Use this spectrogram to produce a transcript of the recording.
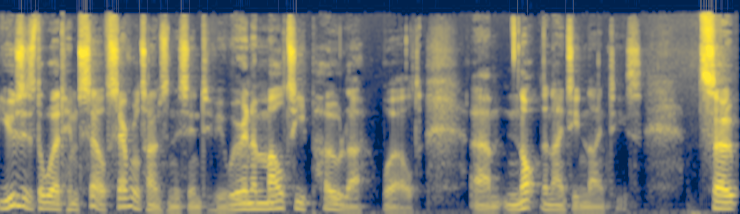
uses the word himself several times in this interview, we're in a multipolar world, um, not the 1990s. So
